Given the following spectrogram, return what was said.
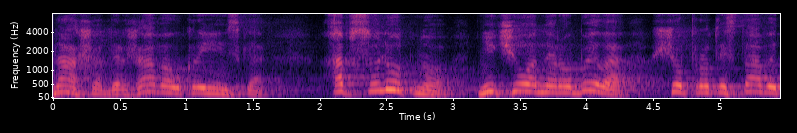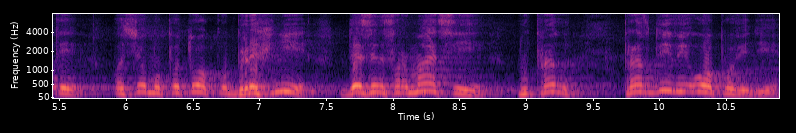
наша держава українська абсолютно нічого не робила, щоб протиставити оцьому потоку брехні, дезінформації, ну прав, правдиві оповіді.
